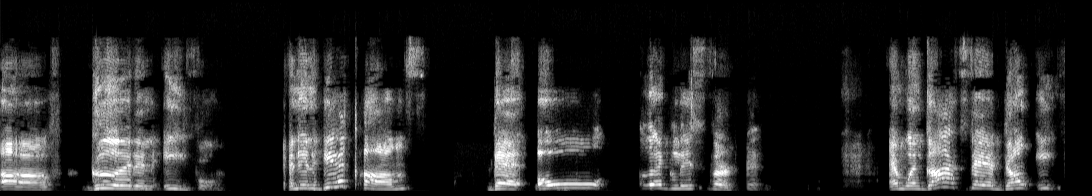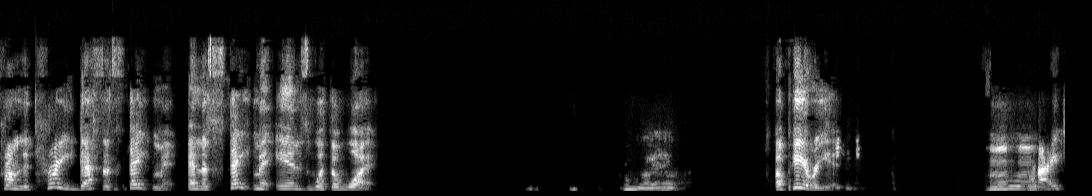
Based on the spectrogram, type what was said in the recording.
of good and evil. And then here comes that old ugly serpent. And when God said, Don't eat from the tree, that's a statement. And the statement ends with a what? Oh, A period, Mm-hmm. right?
